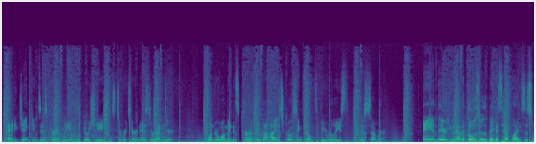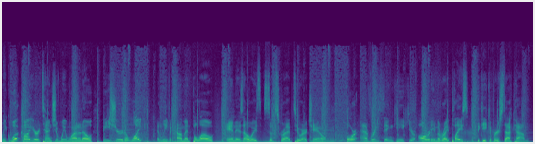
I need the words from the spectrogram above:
Patty Jenkins is currently in negotiations to return as director. Wonder Woman is currently the highest grossing film to be released this summer. And there you have it. Those are the biggest headlines this week. What caught your attention? We want to know. Be sure to like and leave a comment below. And as always, subscribe to our channel. For everything geek, you're already in the right place, thegeekiverse.com.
